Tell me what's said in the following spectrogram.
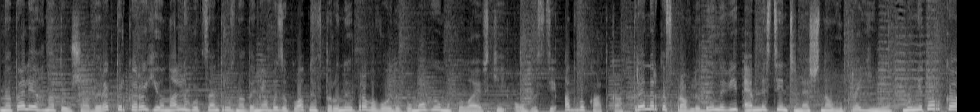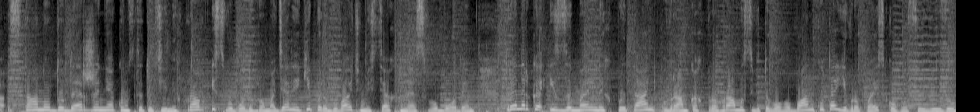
Наталія Гнатуша, директорка регіонального центру з надання безоплатної вторинної правової допомоги у Миколаївській області, адвокатка, тренерка з прав людини від Amnesty International в Україні, моніторка стану додержання конституційних прав і свобод громадян, які перебувають в місцях несвободи, тренерка із земельних питань в рамках програми Світового банку та Європейського союзу,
